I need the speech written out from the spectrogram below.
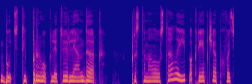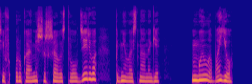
«Будь ты проклят, Верлиан Дарк!» Простонала устало и, покрепче обхватив руками шершавый ствол дерева, поднялась на ноги. «Мыло мое,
